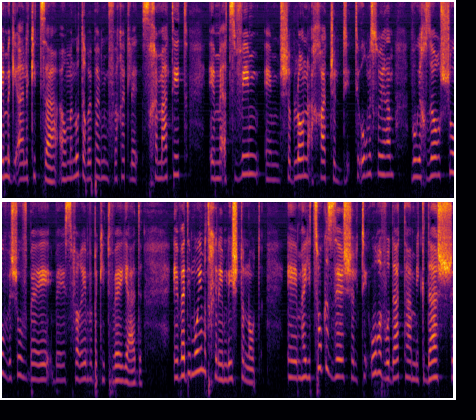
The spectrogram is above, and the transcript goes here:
מגיעה לקיצה. האומנות הרבה פעמים הופכת לסכמטית, מעצבים שבלון אחת של תיאור מסוים והוא יחזור שוב ושוב בספרים ובכתבי יד. והדימויים מתחילים להשתנות. הייצוג הזה של תיאור עבודת המקדש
